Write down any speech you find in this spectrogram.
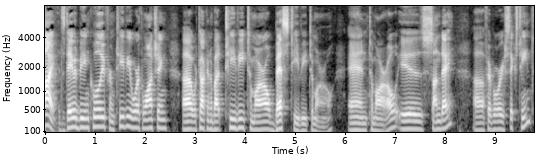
Hi, it's David Bianculli from TV Worth Watching. Uh, we're talking about TV tomorrow, best TV tomorrow. And tomorrow is Sunday, uh, February 16th.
